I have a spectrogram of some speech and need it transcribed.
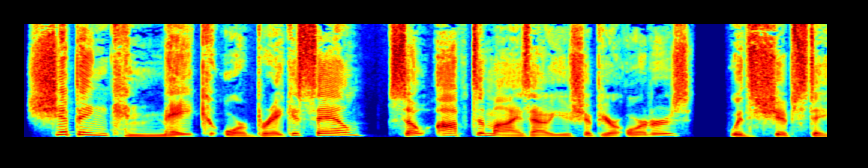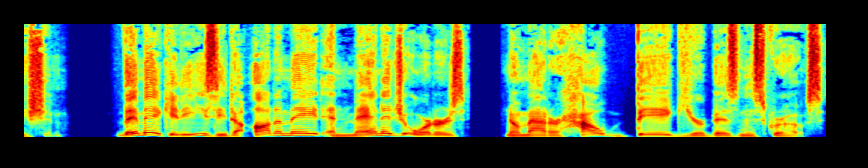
Shipping can make or break a sale, so optimize how you ship your orders with ShipStation. They make it easy to automate and manage orders no matter how big your business grows.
